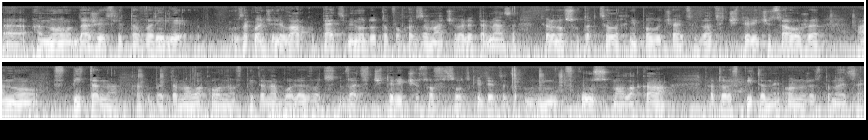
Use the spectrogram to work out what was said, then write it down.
э, оно, даже если это варили закончили варку 5 минут до того, как замачивали это мясо, все равно суток целых не получается. 24 часа уже оно впитано, как бы это молоко, оно впитано более 20, 24 часов в сутки. Этот вкус молока, который впитанный, он уже становится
